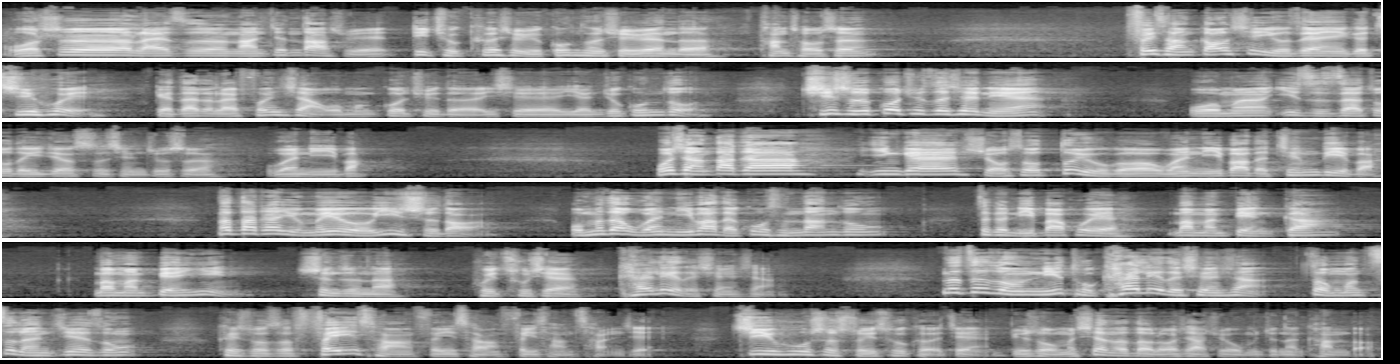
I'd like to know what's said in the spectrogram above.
我是来自南京大学地球科学与工程学院的唐朝生，非常高兴有这样一个机会给大家来分享我们过去的一些研究工作。其实过去这些年，我们一直在做的一件事情就是玩泥巴。我想大家应该小时候都有过玩泥巴的经历吧？那大家有没有意识到，我们在玩泥巴的过程当中，这个泥巴会慢慢变干，慢慢变硬，甚至呢？会出现开裂的现象，那这种泥土开裂的现象，在我们自然界中可以说是非常非常非常常见，几乎是随处可见。比如说，我们现在的楼下去，我们就能看到。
